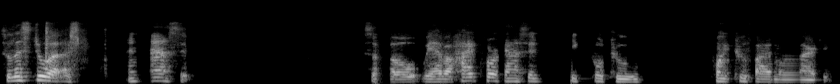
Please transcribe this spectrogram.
So let's do a, an acid. So we have a hydrochloric acid equal to 0.25 molarity.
